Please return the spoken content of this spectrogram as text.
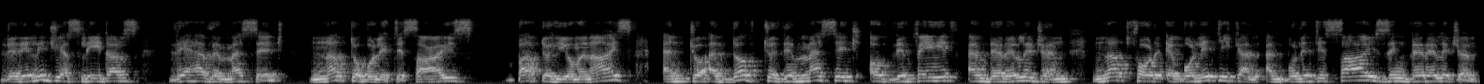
the religious leaders, they have a message not to politicize, but to humanize and to adopt the message of the faith and the religion, not for a political and politicizing the religion.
